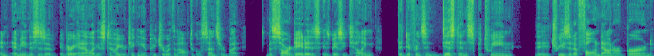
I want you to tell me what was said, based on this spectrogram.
and I mean, this is a, a, very analogous to how you're taking a picture with an optical sensor, but the SAR data is, is basically telling the difference in distance between the trees that have fallen down or burned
